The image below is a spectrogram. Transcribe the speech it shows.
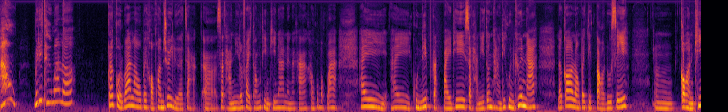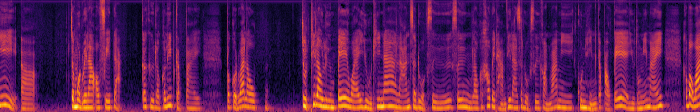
เอา้า ไม่ได้ถือมาเหรอปรากฏว่าเราไปขอความช่วยเหลือจากสถานีรถไฟท้องถิ่นที่นั่นนะคะ เขาก็บอกว่าให้ให้คุณรีบกลับไปที่สถานีต้นทางที่คุณขึ้นนะ แล้วก็ลองไปติดต่อดูซิ ก่อนที่จะหมดเวลาออฟฟิศอะก็คือเราก็รีบกลับไป ปรากฏว่าเราจุดที่เราลืมเป้ไว้อยู่ที่หน้าร้านสะดวกซื้อ ซึ่งเราก็เข้าไปถามที่ร้านสะดวกซื้อก่อนว่ามีคุณเห็นกระเป๋าเป้อยู่ตรงนี้ไหม เขาบอกว่า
